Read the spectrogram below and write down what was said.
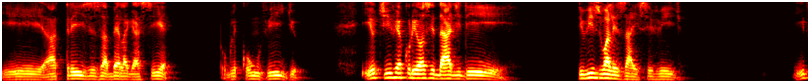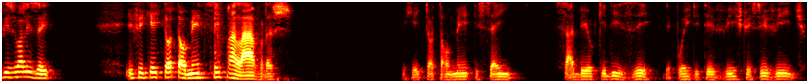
e a atriz Isabela Garcia publicou um vídeo e eu tive a curiosidade de, de visualizar esse vídeo. E visualizei. E fiquei totalmente sem palavras. Fiquei totalmente sem saber o que dizer depois de ter visto esse vídeo.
